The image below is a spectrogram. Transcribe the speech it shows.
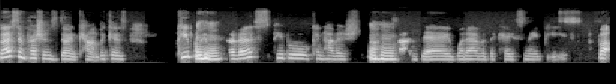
First impressions don't count because people can be nervous, people can have a, sh- a Mhm. bad day, whatever the case may be. But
